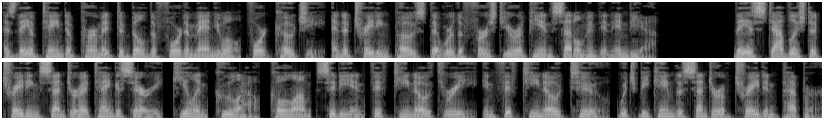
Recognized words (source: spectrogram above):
as they obtained a permit to build the Fort Emmanuel Fort Kochi and a trading post that were the first European settlement in India. They established a trading centre at Thangassery, Quilon Kulao, Kolam city in 1503 in 1502, which became the centre of trade in pepper,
